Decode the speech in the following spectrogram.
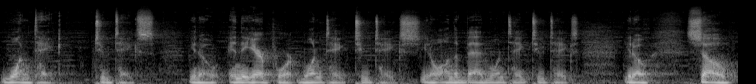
one take, two takes. You know, in the airport, one take, two takes. You know, on the bed, one take, two takes. You know, so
